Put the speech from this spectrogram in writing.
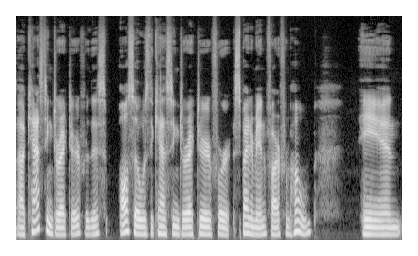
uh, casting director for this also was the casting director for Spider-Man: Far From Home, and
